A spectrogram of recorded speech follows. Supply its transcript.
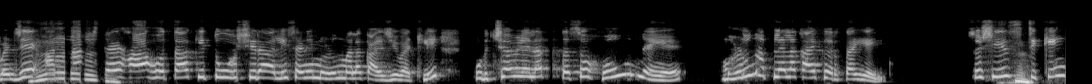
म्हणजे आता विषय हा होता की तू उशिरा आलीस आणि म्हणून मला काळजी वाटली. पुढच्या वेळेला तसं होऊ नये म्हणून आपल्याला काय करता येईल? So she is sticking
